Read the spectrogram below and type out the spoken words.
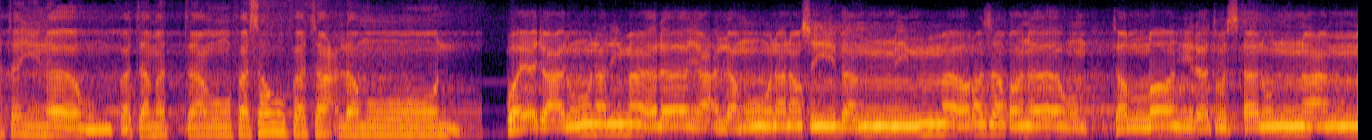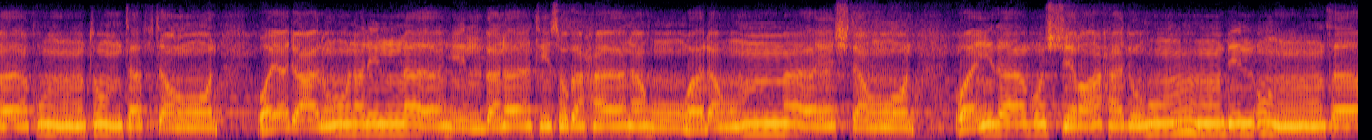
آتيناهم فتمتعوا فسوف تعلمون. ويجعلون لما لا يعلمون نصيبا مما رزقناهم. تالله لتسألن عما كنتم تفترون. ويجعلون لله البنات سبحانه ولهم ما يشتهون. وإذا بشر أحدهم بالأنثى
